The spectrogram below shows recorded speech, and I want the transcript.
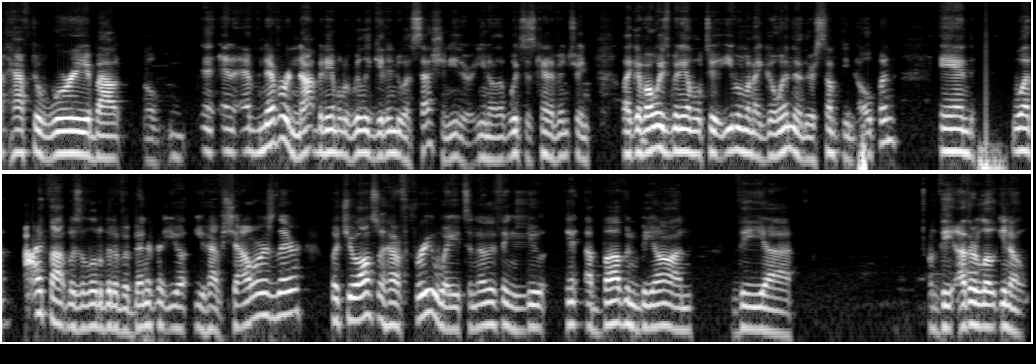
have to worry about. And, and I've never not been able to really get into a session either, you know, which is kind of interesting. Like I've always been able to, even when I go in there, there's something open. And what I thought was a little bit of a benefit, you you have showers there, but you also have free weights and other things you do above and beyond the uh the other low you know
